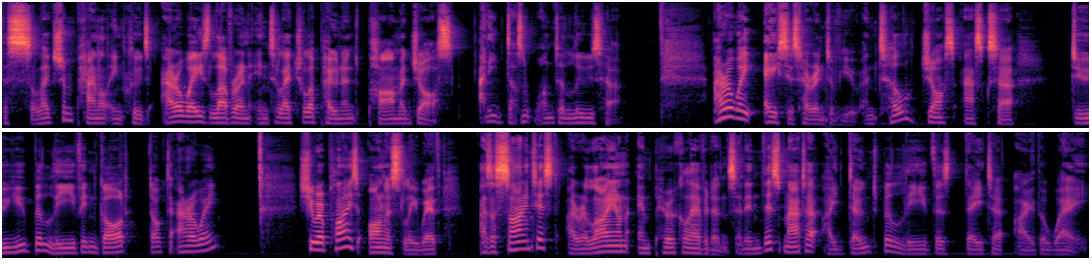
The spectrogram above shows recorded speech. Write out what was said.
The selection panel includes Arroway's lover and intellectual opponent, Palmer Joss, and he doesn't want to lose her. Arroway aces her interview until Joss asks her, Do you believe in God, Dr. Arroway? She replies honestly with, As a scientist, I rely on empirical evidence, and in this matter, I don't believe there's data either way.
